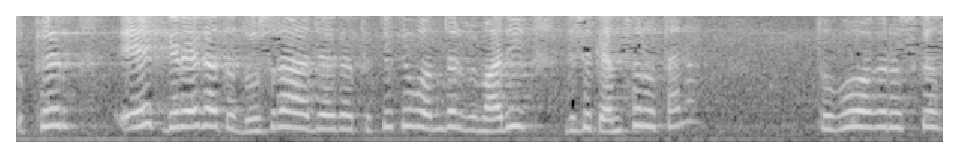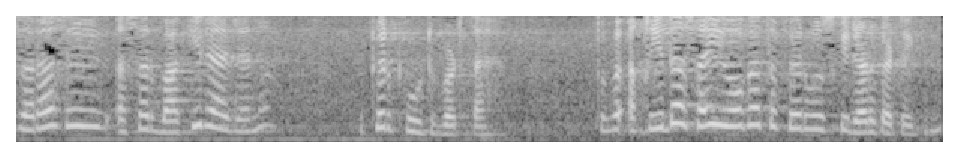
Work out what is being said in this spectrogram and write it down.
تو پھر ایک گرے گا تو دوسرا آ جائے گا۔ تو کیونکہ وہ اندر بیماری، جسے کینسر ہوتا ہے نا، تو وہ اگر اس کا ذرا سے اثر باقی رہ جائے نا، تو پھر پھوٹ پڑتا ہے۔ تو عقیدہ صحیح ہوگا تو پھر وہ اس کی جڑ کٹے گی نا۔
